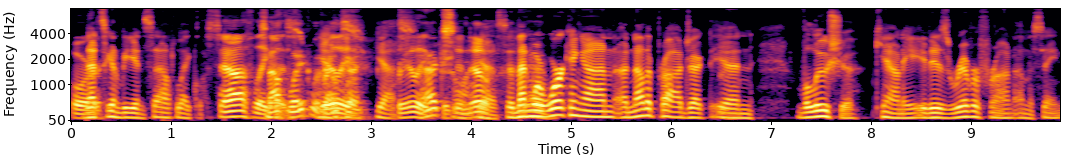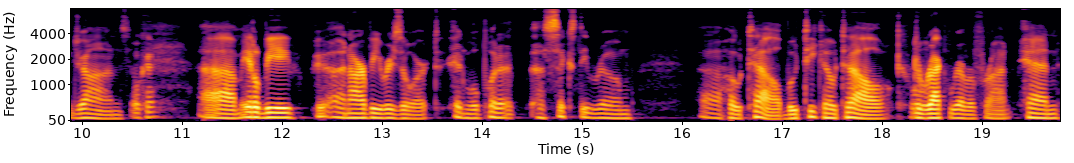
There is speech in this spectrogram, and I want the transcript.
or That's going to be in South Lakeland. South Lakeland. South Lakeland, Brilliant. okay. Yes. Brilliant. Excellent. Good to know. Yes, and then we're working on another project in Volusia County. It is riverfront on the St. Johns. Okay. Um, it'll be an RV resort, and we'll put a, a 60 room uh, hotel, boutique hotel, direct riverfront. And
